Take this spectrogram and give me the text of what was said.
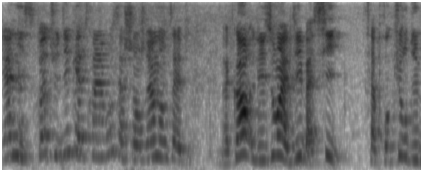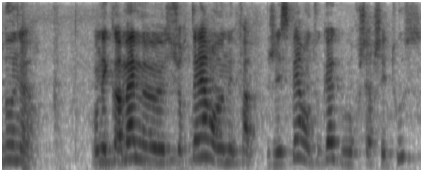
Yanis, toi tu dis qu'être un héros ça change rien dans ta vie. D'accord? Lison a dit bah si, ça procure du bonheur. On est quand même euh, sur Terre, enfin j'espère en tout cas que vous recherchez tous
